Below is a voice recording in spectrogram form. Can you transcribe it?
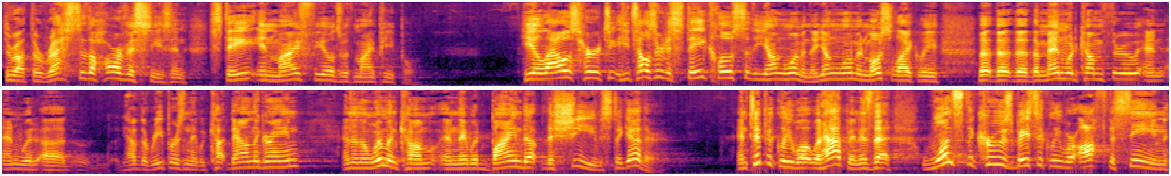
Throughout the rest of the harvest season, stay in my fields with my people. He allows her to, he tells her to stay close to the young woman. The young woman, most likely, the, the, the, the men would come through and, and would uh, have the reapers and they would cut down the grain, and then the women come and they would bind up the sheaves together. And typically, what would happen is that once the crews basically were off the scene,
